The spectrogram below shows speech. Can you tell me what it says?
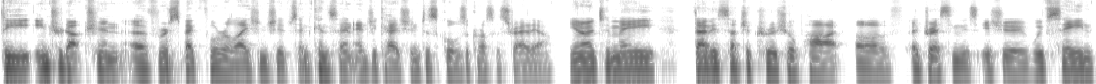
the introduction of respectful relationships and consent education to schools across Australia. You know, to me, that is such a crucial part of addressing this issue. We've seen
